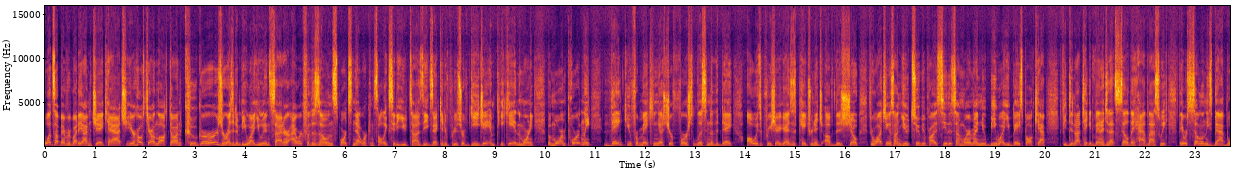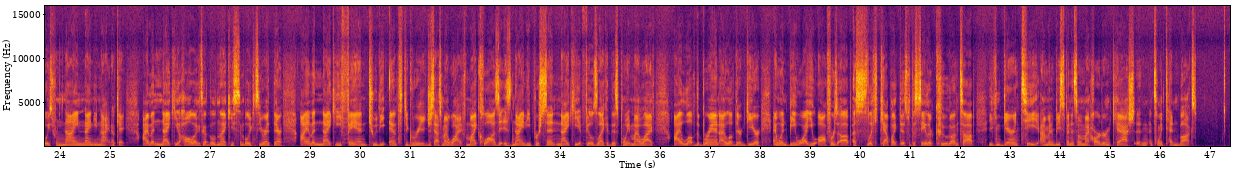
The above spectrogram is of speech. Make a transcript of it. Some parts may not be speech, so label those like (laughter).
What's up, everybody? I'm Jake Hatch, your host here on Locked On Cougars, your resident BYU insider. I work for the Zone Sports Network in Salt Lake City, Utah, as the executive producer of DJ and PK in the morning. But more importantly, thank you for making us your first listen of the day. Always appreciate you guys' patronage of this show. If you're watching us on YouTube, you'll probably see this. I'm wearing my new BYU baseball cap. If you did not take advantage of that sale they had last week, they were selling these bad boys for $9.99. Okay, I'm a Nike holic. It's got the little Nike symbol you can see right there. I am a Nike fan fan to the nth degree. Just ask my wife. My closet is 90% Nike, it feels like at this point in my life. I love the brand, I love their gear. And when BYU offers up a slick cap like this with the Sailor Coug on top, you can guarantee I'm going to be spending some of my hard earned cash. It's only 10 bucks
